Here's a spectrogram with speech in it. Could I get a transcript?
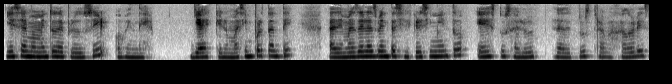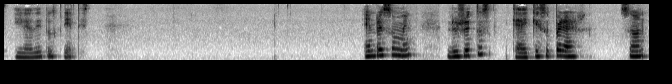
y sea el momento de producir o vender, ya que lo más importante, además de las ventas y el crecimiento, es tu salud, la de tus trabajadores y la de tus clientes. En resumen, los retos que hay que superar son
